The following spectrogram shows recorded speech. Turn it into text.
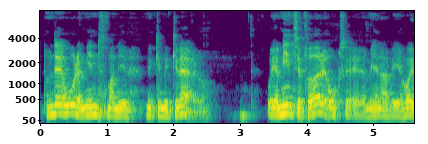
de där åren minns man ju mycket, mycket väl. Och jag minns ju före också. Jag menar, vi har ju...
